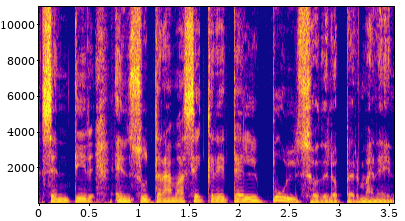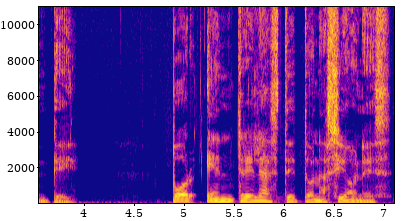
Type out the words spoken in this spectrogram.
sentir en su trama secreta el pulso de lo permanente. Por entre las detonaciones,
